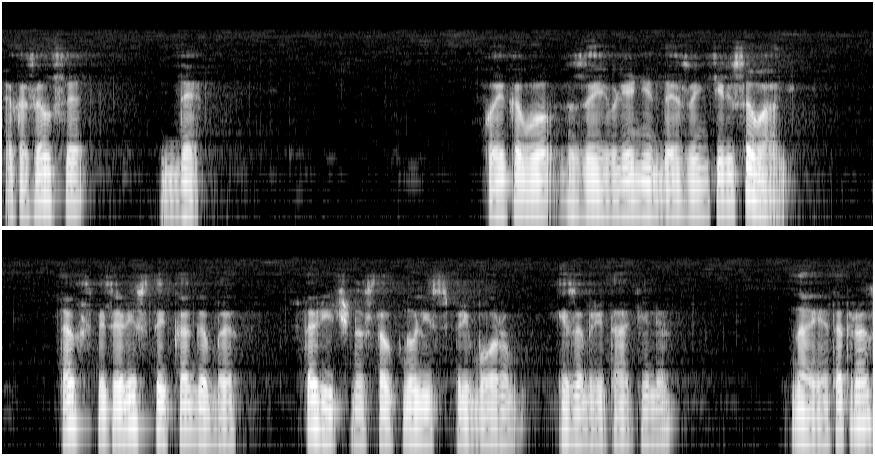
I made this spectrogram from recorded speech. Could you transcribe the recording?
оказался Д. Кое-кого заявление Д заинтересовали. Так специалисты КГБ вторично столкнулись с прибором изобретателя, на этот раз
